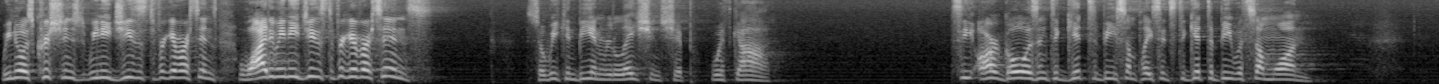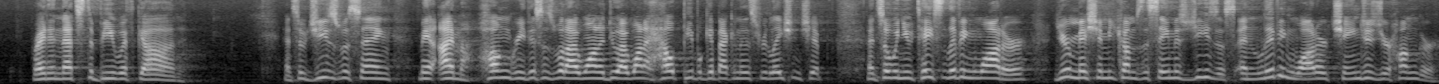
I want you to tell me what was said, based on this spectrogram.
We know as Christians, we need Jesus to forgive our sins. Why do we need Jesus to forgive our sins? So we can be in relationship with God. See, our goal isn't to get to be someplace, it's to get to be with someone. Right? And that's to be with God. And so Jesus was saying, Man, I'm hungry. This is what I want to do. I want to help people get back into this relationship. And so when you taste living water, your mission becomes the same as Jesus, and living water changes your hunger.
